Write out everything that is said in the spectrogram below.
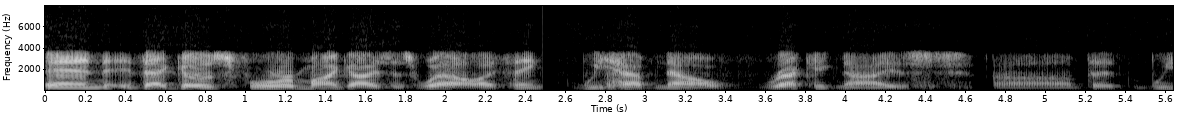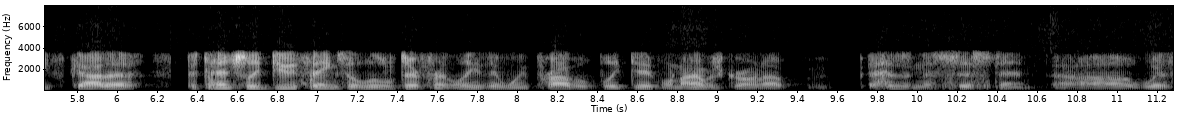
And that goes for my guys as well. I think we have now recognized uh, that we've got to potentially do things a little differently than we probably did when I was growing up as an assistant, uh, with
